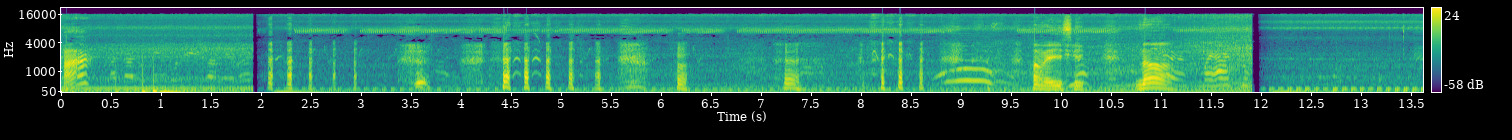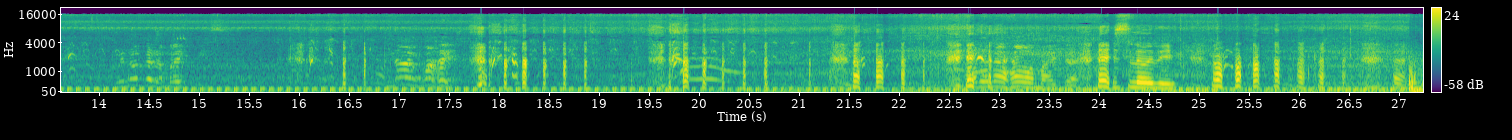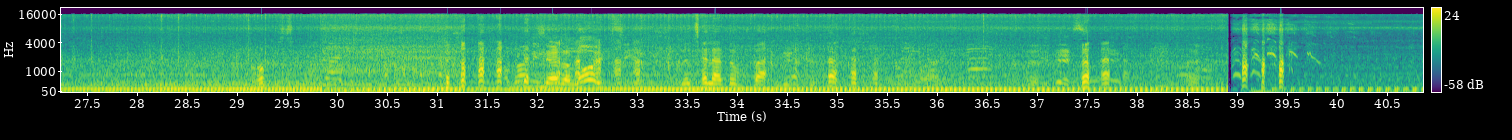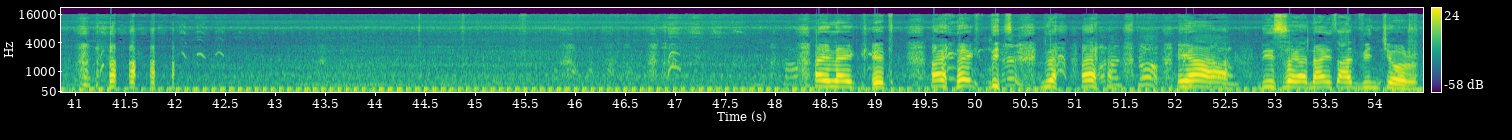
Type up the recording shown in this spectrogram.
Ha? Amazing. No. My heart We're not gonna make this. no way. I don't know how I made that. Slowly. I'm running out of lives here. That's a lot of fun. I like it. I like this. I don't stop. yeah, this is a nice adventure.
